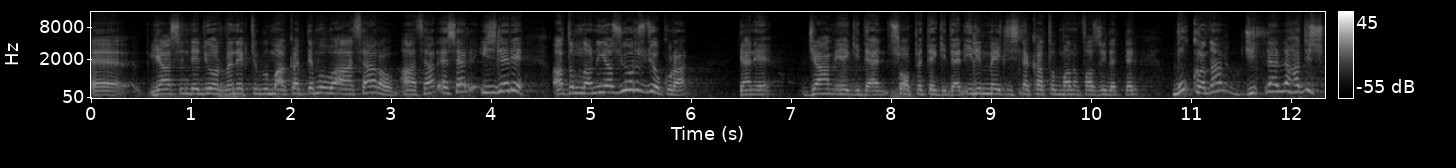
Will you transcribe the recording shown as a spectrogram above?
Ee, Yasin'de diyor ve nektubu makaddemu ve asarahum. Asar eser izleri. Adımlarını yazıyoruz diyor Kur'an. Yani camiye giden, sohbete giden, ilim meclisine katılmanın faziletleri. Bu kadar ciltlerle hadis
